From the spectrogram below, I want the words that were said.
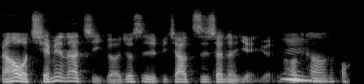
然后我前面那几个就是比较资深的演员，然后就看到说哦，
